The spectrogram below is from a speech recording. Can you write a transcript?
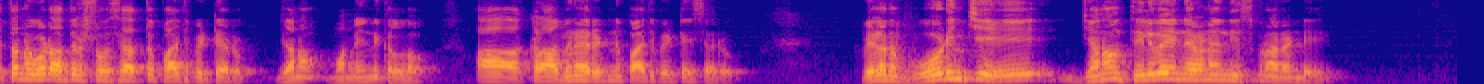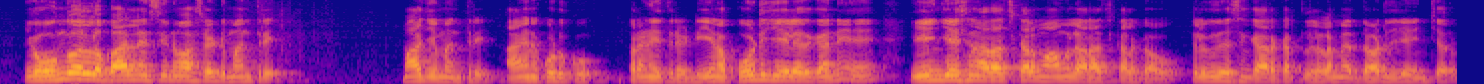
ఇతను కూడా అదృష్టవశాత్తు పాతి పెట్టారు జనం మొన్న ఎన్నికల్లో. అక్కడ అభినయ్ రెడ్డిని పాతి పెట్టేశారు వీళ్ళని ఓడించి జనం తెలివైన నిర్ణయం తీసుకున్నారండి. ఇక ఒంగోలులో బాలినేని శ్రీనివాసరెడ్డి మంత్రి మాజీ మంత్రి ఆయన కొడుకు ప్రణీత్ రెడ్డి. ఈయన పోటీ చేయలేదు కానీ ఈయన చేసిన అరాచకాలు మామూలు అరాచకాలు కావు. తెలుగుదేశం కార్యకర్తలు ఇళ్ళ మీద దాడులు చేయించారు.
